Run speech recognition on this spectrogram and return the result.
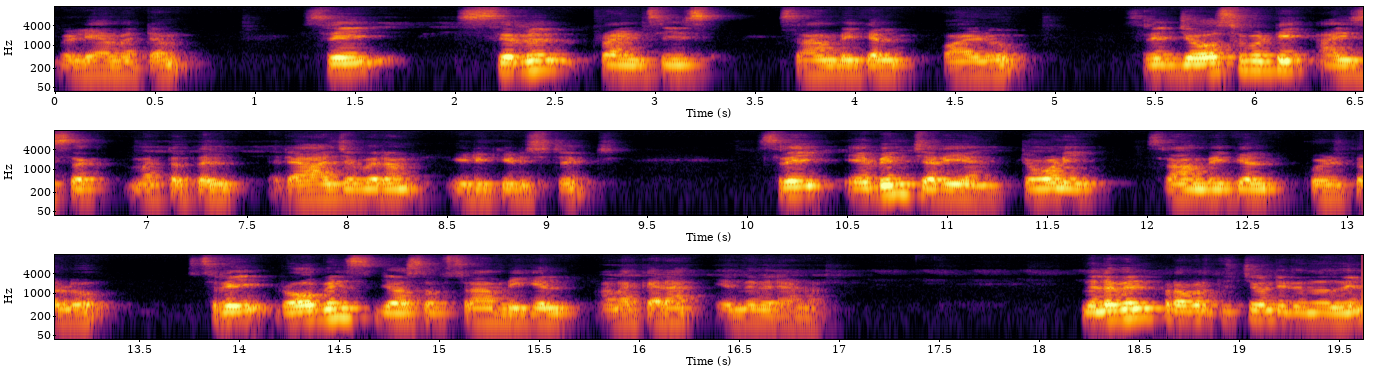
Velliyamattom Shri Cyril Francis Srampickal Vazhoor Shri Josekutty Isaac Mattathil Rajapuram Idukki district Shri Ebin Cherian Tony Srampickal Kozhuthullu Shri Robins Joseph Srampickal Anakkara എന്നിവരാണ്. നിലവിൽ പ്രവർത്തിച്ചുകൊണ്ടിരുന്നതിൽ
